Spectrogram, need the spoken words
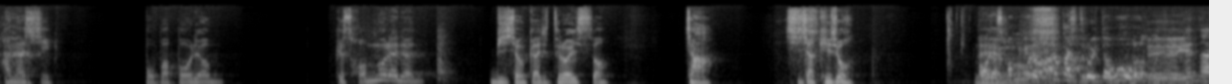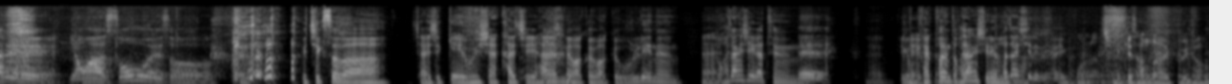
하나씩 뽑아보렴. 그 선물에는 미션까지 들어있어. 자, 시작해줘. 네, 아, 나 뭐. 선물에 미션까지 들어있다고. 그 옛날에 영화 소우에서 그 직서가 자 이제 게임을 시작하지 하는데 막그막그 울리는 네. 그 화장실 같은 네. 네, 이거 그러니까. 100% 네, 화장실입니다. 화장실이네요 이거. 재밌게 산다 그 형.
